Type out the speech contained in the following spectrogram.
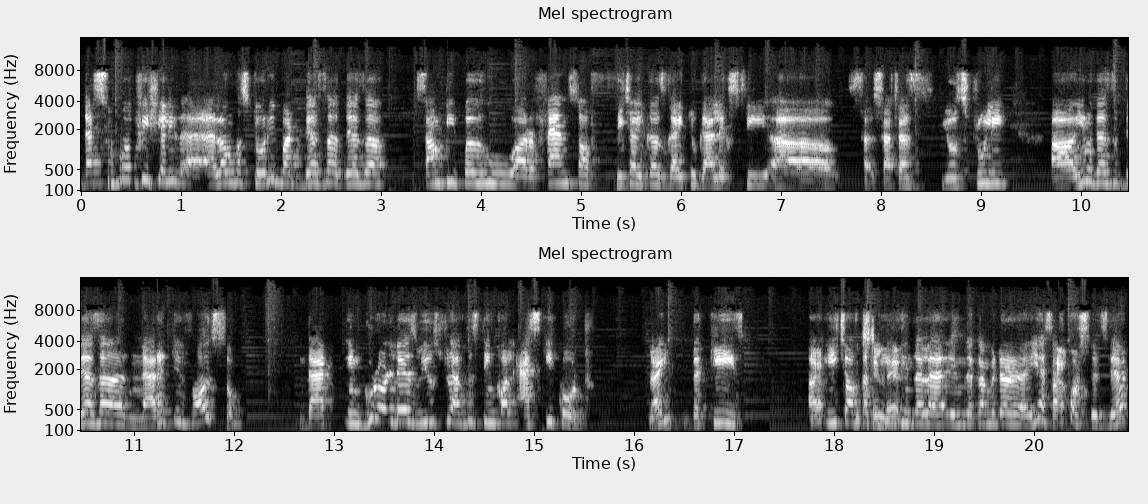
that's superficially along the story, but there's a there's a some people who are fans of Hitchhiker's Guide to Galaxy, uh, su- such as yours truly, uh, you know, there's there's a narrative also that in good old days we used to have this thing called ASCII code, right? The keys. Uh, Mm-hmm. Each of the keys there. in the in the computer, uh, yes, of Yeah. course, it's there,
